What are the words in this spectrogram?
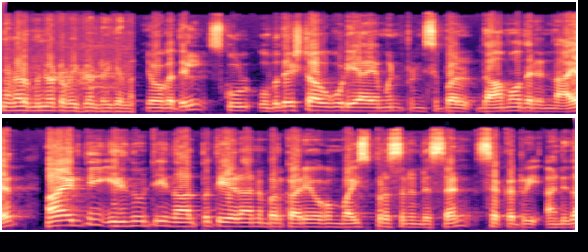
ഞങ്ങൾ മുന്നോട്ട് പോയിക്കൊണ്ടിരിക്കുന്നത്. യോഗത്തിൽ സ്കൂൾ ഉപദേഷ്ടാവ് കൂടിയായ മുൻ പ്രിൻസിപ്പൽ ദാമോദരൻ നായർ ആയിരത്തി ഇരുന്നൂറ്റി നാൽപ്പത്തി ഏഴാം നമ്പർ കാര്യയോഗം വൈസ് പ്രസിഡന്റ് സെൻ സെക്രട്ടറി അനിത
